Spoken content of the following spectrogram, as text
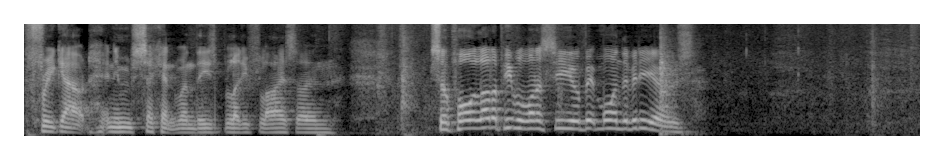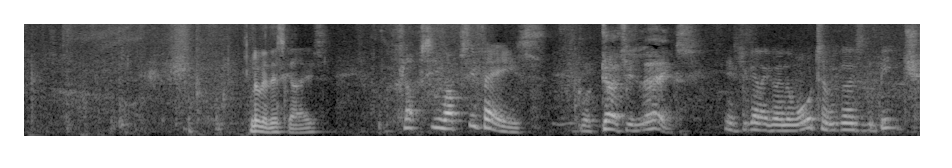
freak out any second when these bloody flies are in. So Paul, a lot of people want to see you a bit more in the videos. Look at this, guys. Flopsy wopsy face. Got dirty legs. If we're going to go in the water, we're going to the beach.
